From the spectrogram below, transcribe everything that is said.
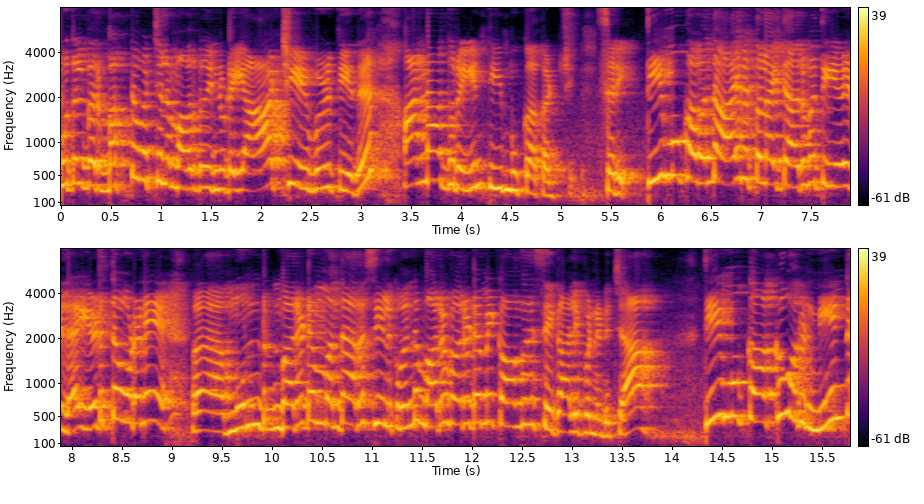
முதல்வர் பக்தவச்சலம் அவர்களினுடைய ஆட்சியை வீழ்த்தியது அண்ணாதுரையின் திமுக கட்சி. சரி திமுக வந்து ஆயிரத்தி தொள்ளாயிரத்தி அறுபத்தி ஏழுல எடுத்த உடனே அஹ், முன் வருடம் வந்து அரசியலுக்கு வந்து மறு வருடமே காங்கிரஸை காலி பண்ணிடுச்சா? திமுகவுக்கு ஒரு நீண்ட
